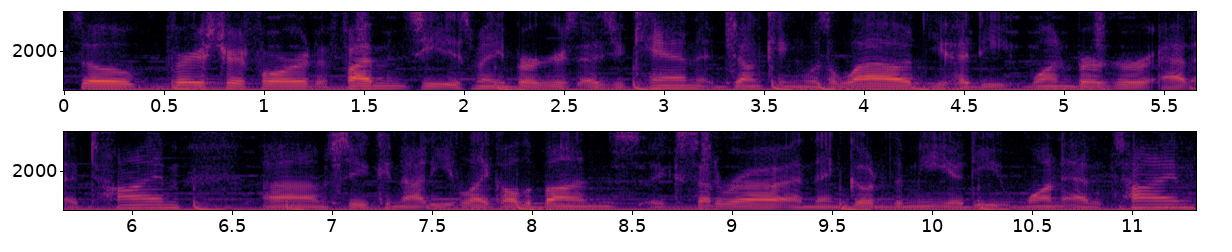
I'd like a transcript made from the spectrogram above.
So very straightforward, five minutes to eat as many burgers as you can. Dunking was allowed. You had to eat one burger at a time, um, so you could not eat like all the buns, etc., and then go to the meat. You had to eat one at a time.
